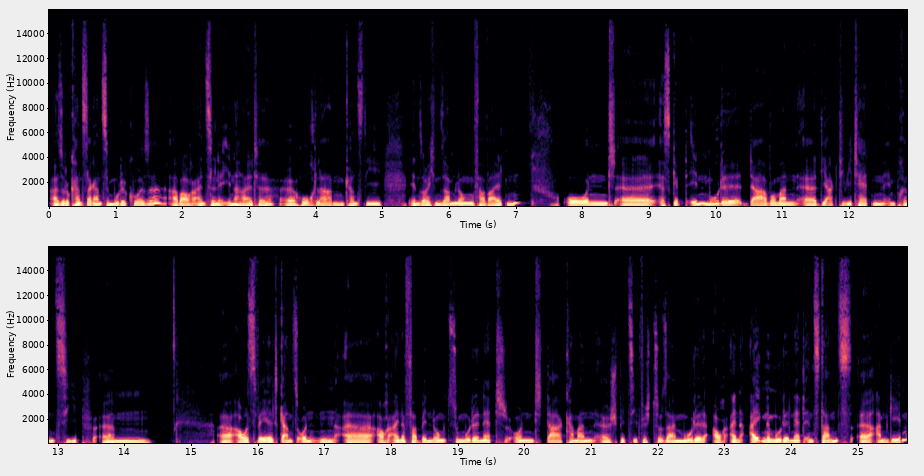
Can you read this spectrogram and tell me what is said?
Also du kannst da ganze Moodle-Kurse, aber auch einzelne Inhalte äh, hochladen, kannst die in solchen Sammlungen verwalten. Und äh, es gibt in Moodle, da wo man äh, die Aktivitäten im Prinzip ähm, äh, auswählt, ganz unten äh, auch eine Verbindung zu MoodleNet und da kann man äh, spezifisch zu seinem Moodle auch eine eigene MoodleNet-Instanz äh, angeben.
